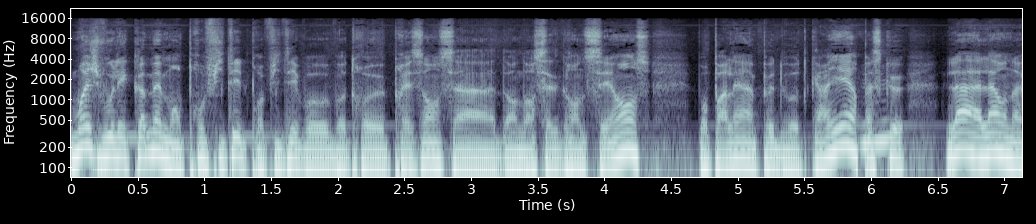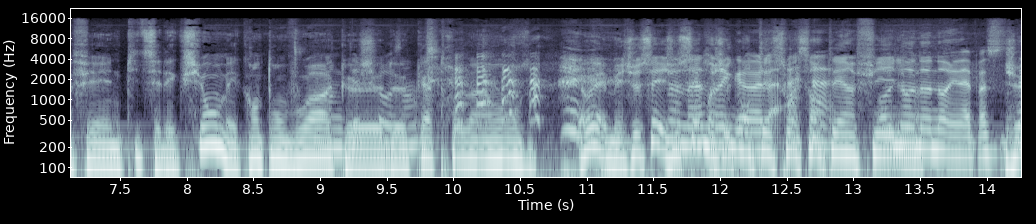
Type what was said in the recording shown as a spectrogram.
moi, je voulais quand même en profiter de profiter de votre présence à- dans, dans cette grande séance pour parler un peu de votre carrière, parce que là, là, on a fait une petite sélection, mais quand on voit Mhm. que de choses, de hein. 91, Ah ouais, mais je sais, je Non, sais, non, moi j'ai compté rigole. 61 films. Oh, non, non, non, il n'y en a pas Je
